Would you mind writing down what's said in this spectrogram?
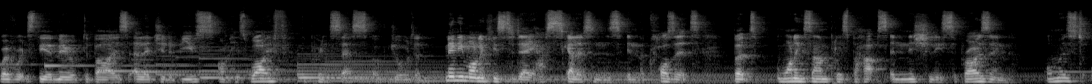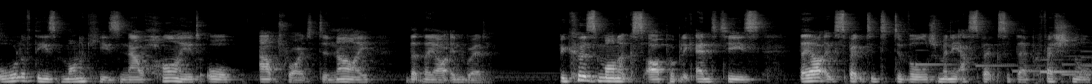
whether it's the Emir of Dubai's alleged abuse on his wife, the Princess of Jordan. Many monarchies today have skeletons in the closet, but one example is perhaps initially surprising. Almost all of these monarchies now hide or outright deny that they are inbred. Because monarchs are public entities, they are expected to divulge many aspects of their professional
